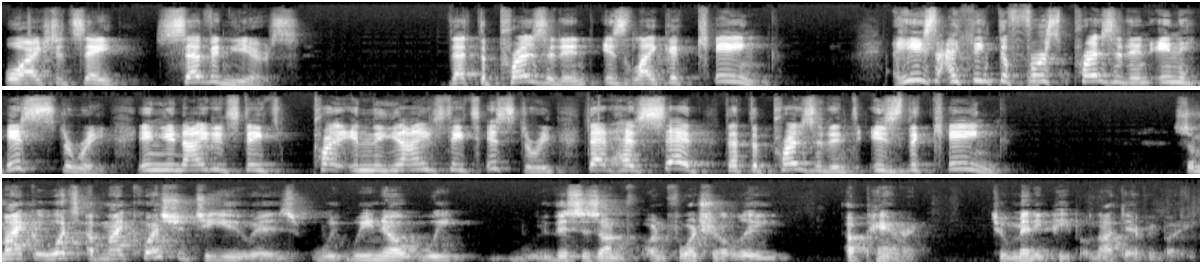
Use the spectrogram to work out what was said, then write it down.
or I should say, seven years that the president is like a king. He's, I think, the first president in history, in United States, in the United States history, that has said that the president is the king. So, Michael, what's uh, my question to you is: we, we know we this is un, unfortunately apparent to many people, not to everybody.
